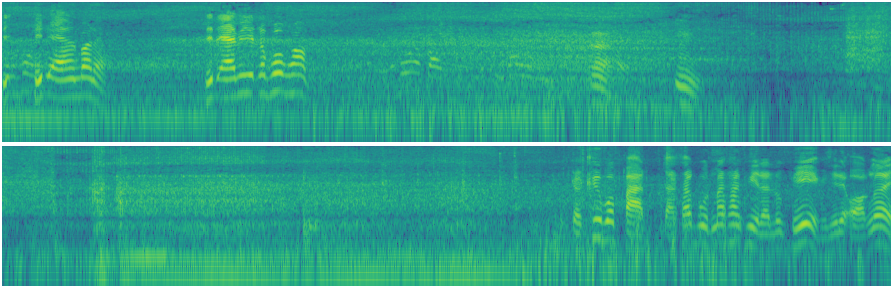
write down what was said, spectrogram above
ติดติดแอร์มันป่ะเนี่ย ติดแอร์มีกระโปรงความเอออืมก็คือว่าปาดจากทางพูดมาทางพี่แล้วลูกพี่ก็จะได้ออกเลย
